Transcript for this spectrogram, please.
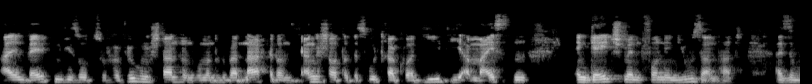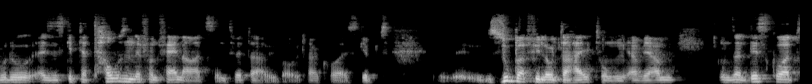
allen Welten, die so zur Verfügung standen und wo man drüber nachgedacht und sich angeschaut hat, ist Ultracore die, die am meisten Engagement von den Usern hat. Also wo du, also es gibt ja tausende von Fanarts in Twitter über Ultracore. Es gibt äh, super viele Unterhaltungen. Ja, wir haben unser Discord,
